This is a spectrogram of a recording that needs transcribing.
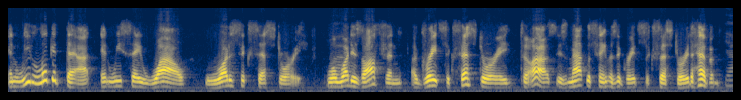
And we look at that and we say, wow, what a success story. Well, what is often a great success story to us is not the same as a great success story to heaven. Yeah.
